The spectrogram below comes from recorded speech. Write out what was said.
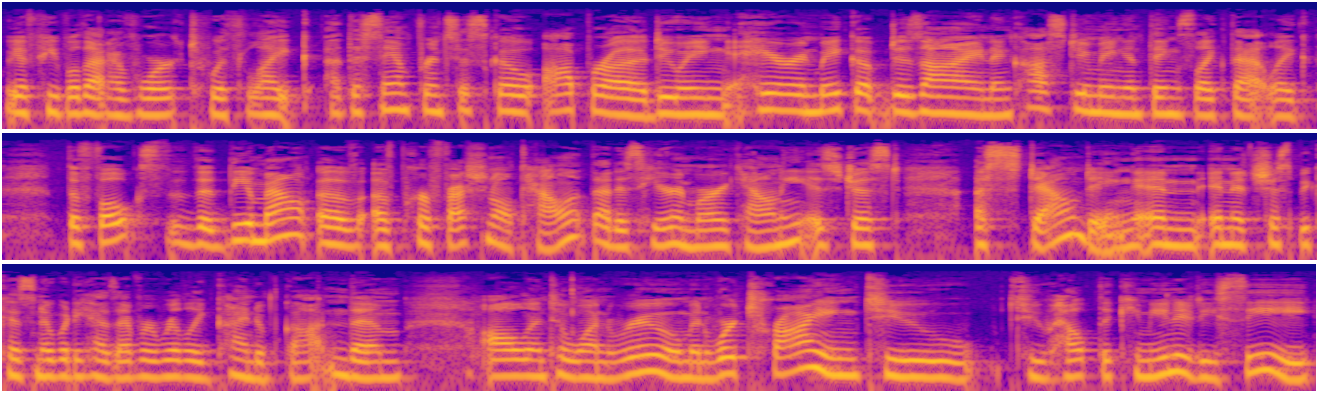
we have people that have worked with like uh, the San Francisco Opera, doing hair and makeup design and costuming and things like that. Like the folks, the the amount of, of professional talent that is here in Maury County is just astounding, and and it's just because nobody has ever really kind of gotten them all into one room and we're trying to to help the community see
